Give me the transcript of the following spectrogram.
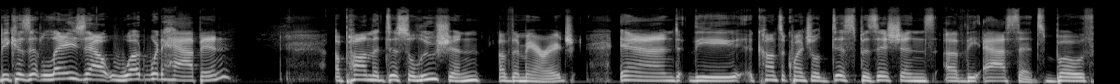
because it lays out what would happen upon the dissolution of the marriage and the consequential dispositions of the assets, both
